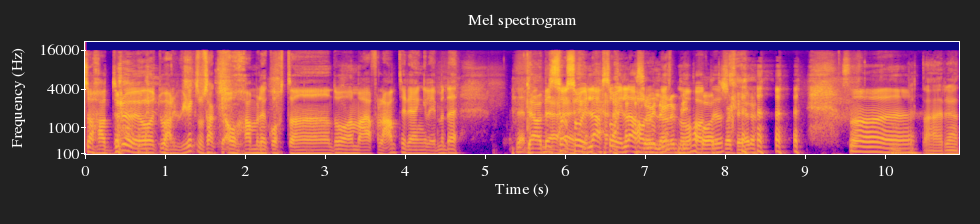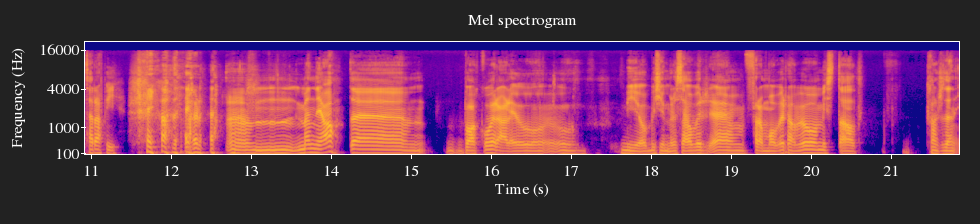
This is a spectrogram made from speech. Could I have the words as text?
så hadde du jo Du hadde jo liksom sagt åh, har vi det godt, da er vi iallfall han tilgjengelig, men det, det, Ja, det men så, så ille, så ille har Så ille det blitt det nå, faktisk. kvarter, Så uh, Dette er eh, terapi. ja, det gjør det. Um, men ja, det, bakover er det jo, jo mye å bekymre seg over. Uh, Framover har vi jo mista kanskje den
